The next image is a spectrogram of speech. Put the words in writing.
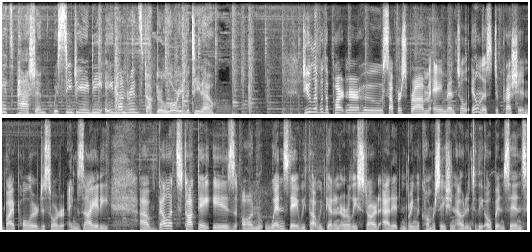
It's Passion with CJAD 800's Dr. Laurie Betito. Do you live with a partner who suffers from a mental illness, depression, bipolar disorder, anxiety? Uh, Bell Let's Talk Day is on Wednesday. We thought we'd get an early start at it and bring the conversation out into the open since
